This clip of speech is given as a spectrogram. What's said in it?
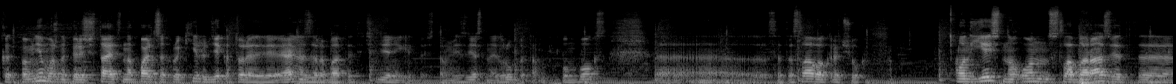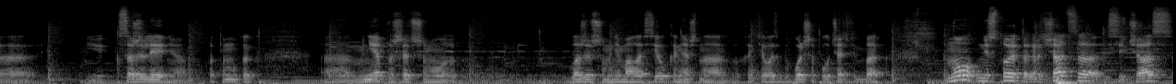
как по мне, можно пересчитать на пальцах руки людей, которые реально зарабатывают эти деньги. То есть там известные группы, там Boombox, э, Святослава Крачук. Он есть, но он слабо развит, э, и, к сожалению, потому как э, мне, прошедшему, вложившему немало сил, конечно, хотелось бы больше получать фидбэка. Но не стоит огорчаться, сейчас,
